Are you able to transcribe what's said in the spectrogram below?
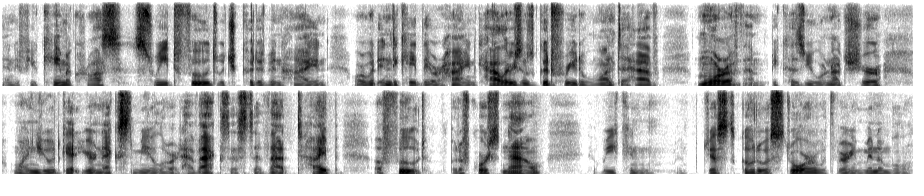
And if you came across sweet foods, which could have been high in or would indicate they were high in calories, it was good for you to want to have more of them because you were not sure when you would get your next meal or have access to that type of food. But of course, now we can just go to a store with very minimal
